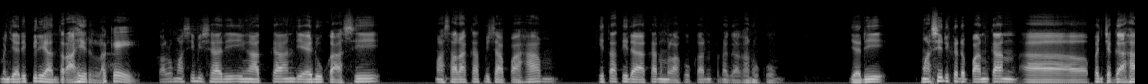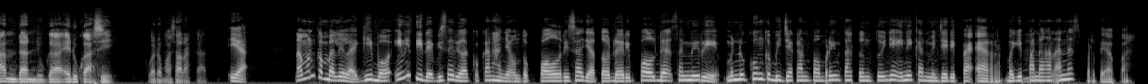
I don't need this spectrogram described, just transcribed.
menjadi pilihan terakhir lah. Oke. Kalau masih bisa diingatkan, diedukasi, masyarakat bisa paham, kita tidak akan melakukan penegakan hukum. Jadi masih dikedepankan eh, pencegahan dan juga edukasi kepada masyarakat. Iya. Namun kembali lagi bahwa ini tidak bisa dilakukan hanya untuk Polri saja atau dari Polda sendiri. Mendukung kebijakan pemerintah tentunya ini kan menjadi PR. Bagi Hmm. pandangan Anda seperti apa?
